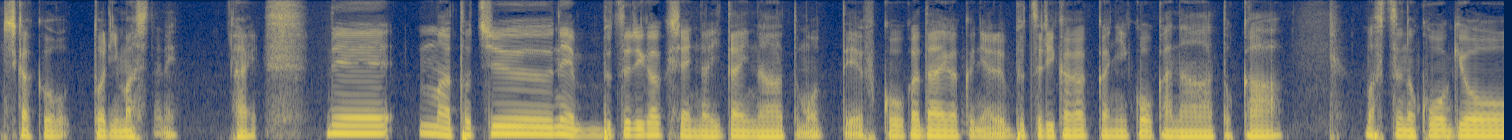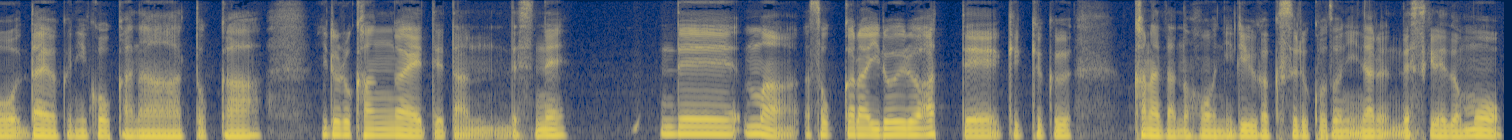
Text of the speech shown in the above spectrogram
資格を取りましたね。はい。でまあ途中ね物理学者になりたいなと思って福岡大学にある物理科学科に行こうかなとかまあ、普通の工業大学に行こうかなとかいろいろ考えてたんですね。で、まあ、そこからいろいろあって、結局、カナダの方に留学することになるんですけれども、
